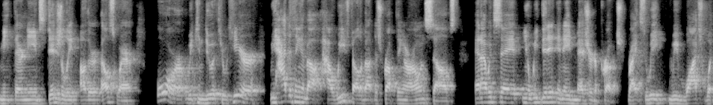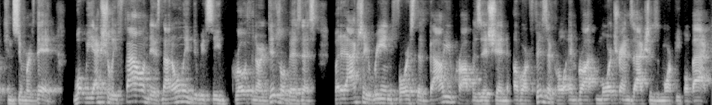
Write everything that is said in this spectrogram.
meet their needs digitally other elsewhere or we can do it through here. We had to think about how we felt about disrupting our own selves. And i would say you know we did it in a measured approach right? So we we watched what consumers did. What we actually found is not only did we see growth in our digital business but it actually reinforced the value proposition of our physical and brought more transactions and more people back.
